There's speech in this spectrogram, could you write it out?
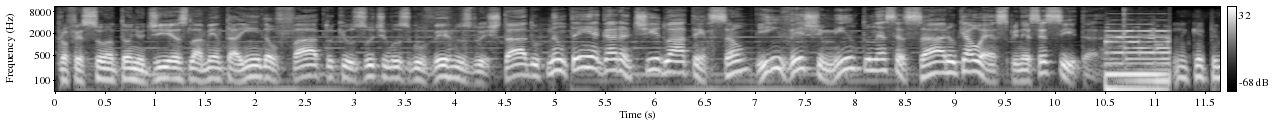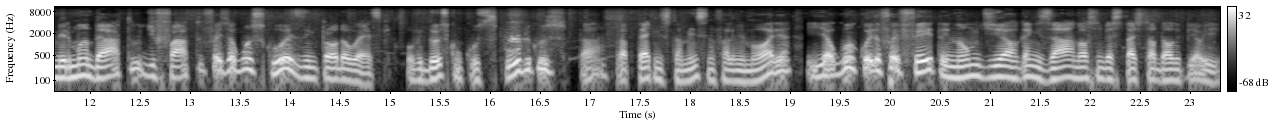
Professor Antônio Dias lamenta ainda o fato que os últimos governos do estado não tenham garantido a atenção e investimento necessário que a UESP necessita naquele primeiro mandato, de fato, fez algumas coisas em prol da UESP. Houve dois concursos públicos, tá? para técnicos também, se não falha a memória, e alguma coisa foi feita em nome de organizar a nossa Universidade Estadual do Piauí.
